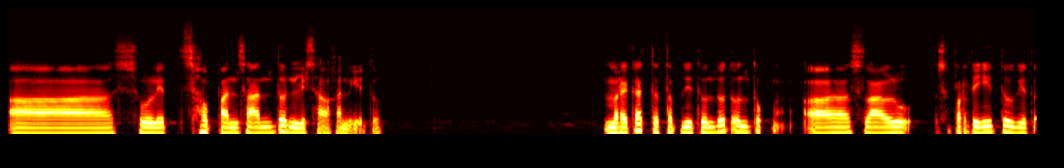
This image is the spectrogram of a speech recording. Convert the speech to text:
uh, sulit sopan santun misalkan gitu. Mereka tetap dituntut untuk uh, selalu seperti itu gitu.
